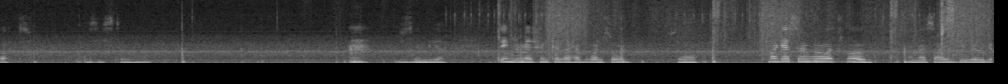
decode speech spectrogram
But is he still on? this is gonna be a danger mission because I have one sword. So, I guess I will explode. Unless I do really good.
